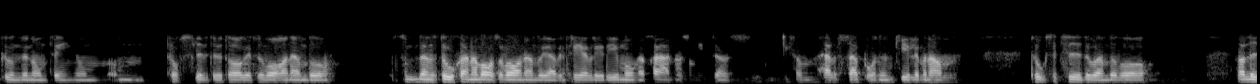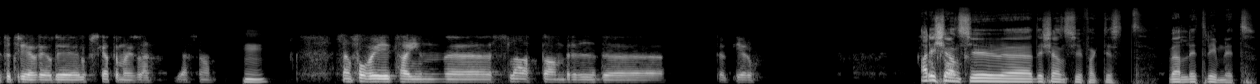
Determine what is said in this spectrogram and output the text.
kunde någonting om, om proffslivet överhuvudtaget så var han ändå, som den storstjärnan var så var han ändå jävligt trevlig. Det är ju många stjärnor som inte ens liksom, hälsar på en ung kille men han tog sig tid och ändå var, var lite trevlig och det uppskattar man ju så här. Yes, mm. Sen får vi ta in eh, Zlatan bredvid eh, Del Piero. Ja, det känns, ju, eh, det känns ju faktiskt väldigt rimligt.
